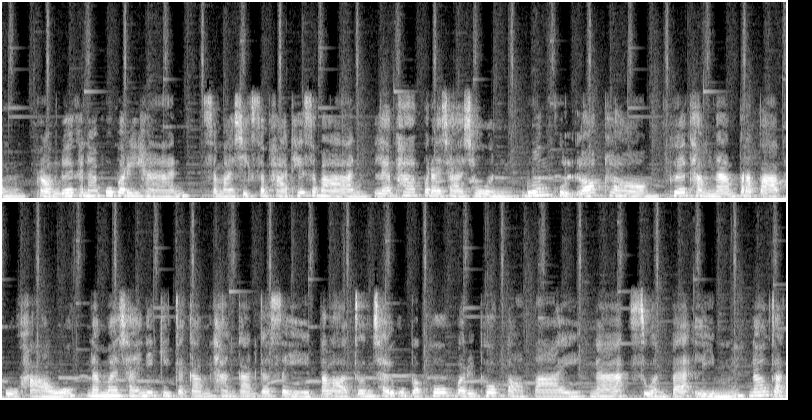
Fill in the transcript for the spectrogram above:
ง พร้อมด้วยคณะผู้บริหาร สมาชิกสภาเทศบาล และภาคประชาชน ร่วมขุดลอกคลอง เพื่อทำน้ำประปาภูเขานำมาใช้ในกิจกรรมทางการเกษตร ตลอดจนใช้อุปโภคบริโภคต่อไปณนะส่วนแปะหลิม นอกจาก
